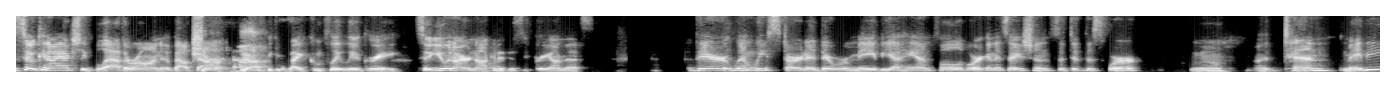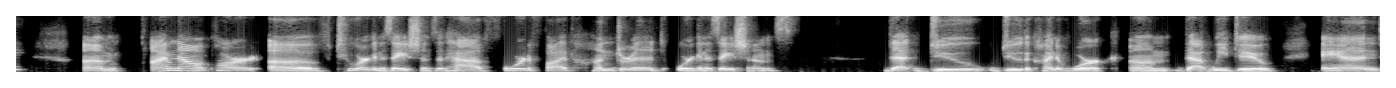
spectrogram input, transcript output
So can I actually blather on about that? Sure, yeah. Um, because I completely agree. So you and I are not going to disagree on this. There, when we started, there were maybe a handful of organizations that did this work uh, 10 maybe. Um, I'm now a part of two organizations that have four to 500 organizations that do do the kind of work um, that we do, and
